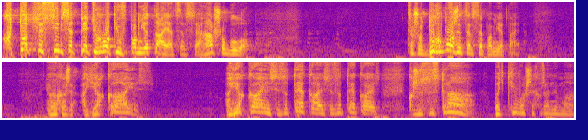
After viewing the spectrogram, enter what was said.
Хто це 75 років пам'ятає це все? Га, що було? Це що, Дух Божий це все пам'ятає? І вона каже, а я каюсь. А я каюсь, за те каюсь, за те каюсь. Кажу, сестра, батьків ваших вже нема.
